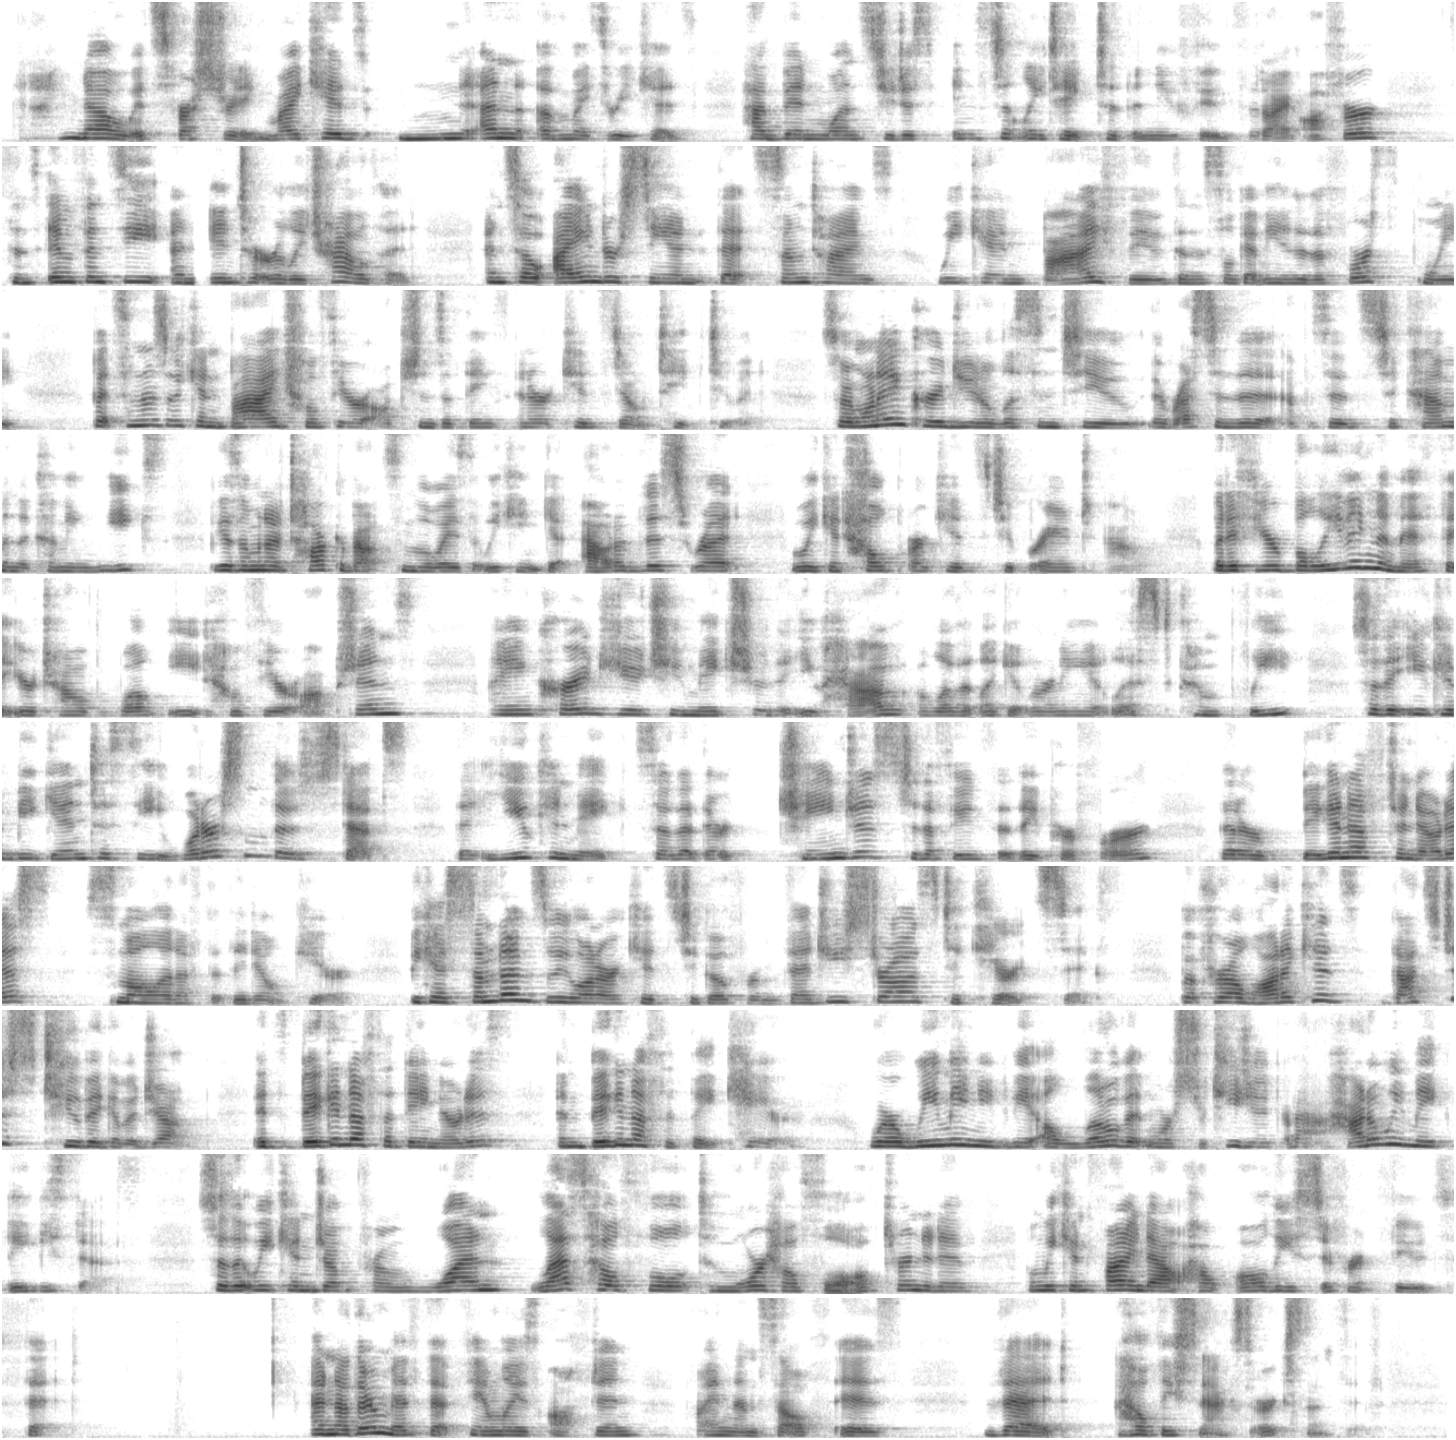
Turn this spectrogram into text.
And I know it's frustrating. My kids, none of my three kids, have been ones to just instantly take to the new foods that I offer since infancy and into early childhood. And so I understand that sometimes we can buy foods, and this will get me into the fourth point, but sometimes we can buy healthier options of things and our kids don't take to it. So I want to encourage you to listen to the rest of the episodes to come in the coming weeks because I'm going to talk about some of the ways that we can get out of this rut and we can help our kids to branch out. But if you're believing the myth that your child won't eat healthier options, I encourage you to make sure that you have a Love It Like It Learning It list complete so that you can begin to see what are some of those steps that you can make so that there are changes to the foods that they prefer that are big enough to notice, small enough that they don't care. Because sometimes we want our kids to go from veggie straws to carrot sticks. But for a lot of kids, that's just too big of a jump. It's big enough that they notice and big enough that they care. Where we may need to be a little bit more strategic about how do we make baby steps so that we can jump from one less healthful to more healthful alternative and we can find out how all these different foods fit. Another myth that families often find themselves is that healthy snacks are expensive.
